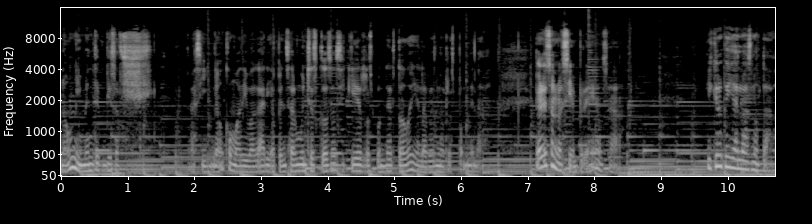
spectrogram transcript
¿no? Mi mente empieza así, ¿no? Como a divagar y a pensar muchas cosas y quiere responder todo y a la vez no responde nada. Pero eso no es siempre, ¿eh? O sea, y creo que ya lo has notado.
